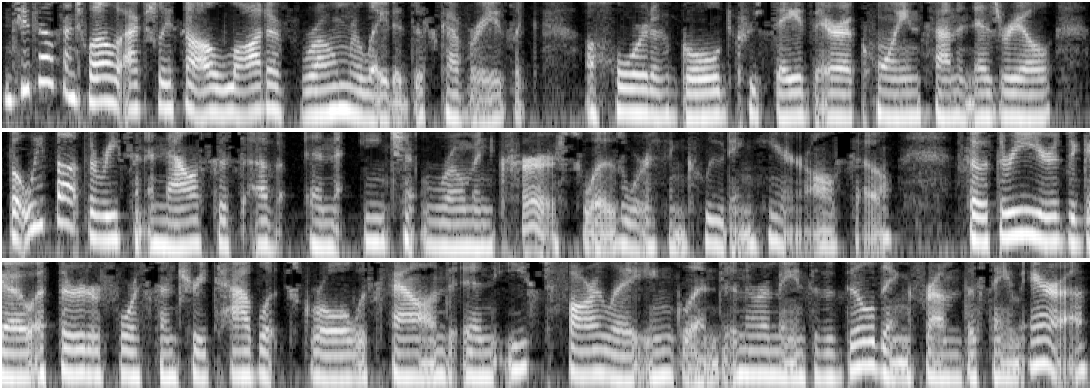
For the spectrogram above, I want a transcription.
In 2012 actually saw a lot of Rome related discoveries, like a hoard of gold Crusades era coins found in Israel, but we thought the recent analysis of an ancient Roman curse was worth including here also. So three years ago, a third or fourth century tablet scroll was found in East Farleigh, England, in the remains of a building from the same era.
